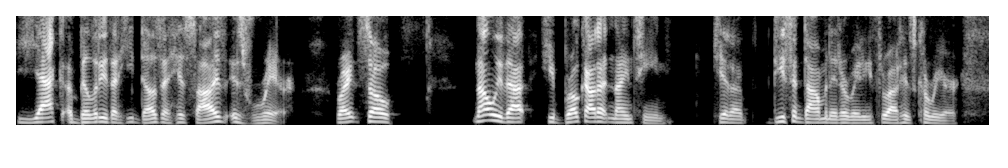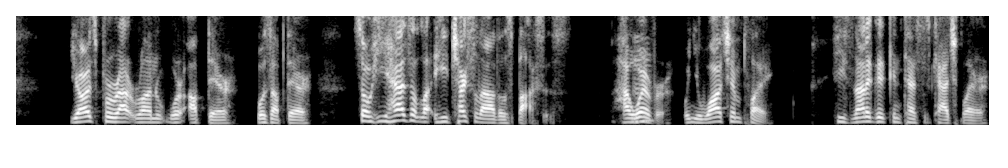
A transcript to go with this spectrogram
yak ability that he does at his size is rare, right? So, not only that, he broke out at 19. He had a decent dominator rating throughout his career. Yards per route run were up there, was up there. So he has a lot, he checks a lot of those boxes. However, mm-hmm. when you watch him play, he's not a good contested catch player.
